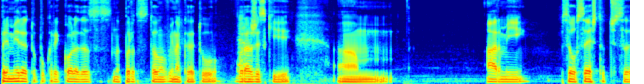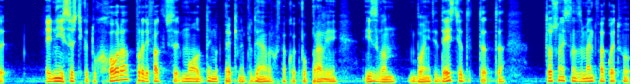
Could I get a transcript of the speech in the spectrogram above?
премирието покрай коледа с, на Първата световна война, където Да. вражески ам, армии се усещат, че са едни и същи като хора, поради факта, че могат да имат преки наблюдения върху това, кой какво прави извън бойните действия. Да, да. Точно наистина за мен това, което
